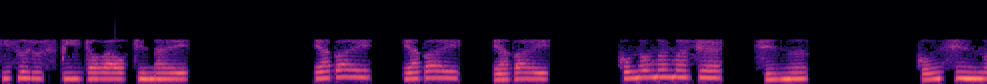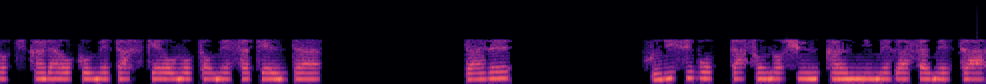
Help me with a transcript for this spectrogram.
引きずるスピードは落ちない。やばい、やばい、やばい。このままじゃ、死ぬ。渾身の力を込め助けを求め叫んだ。誰？振り絞ったその瞬間に目が覚めた。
